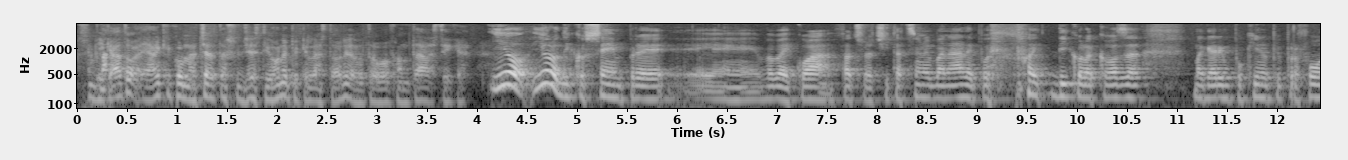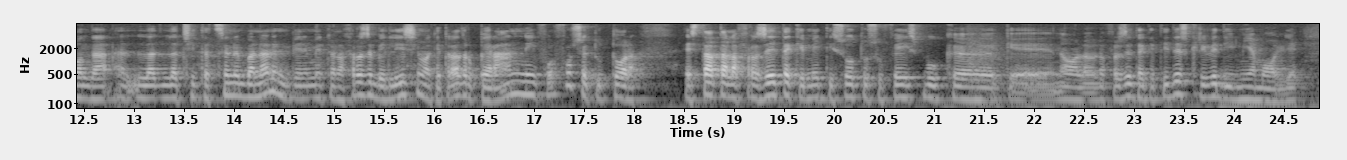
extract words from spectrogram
significato e anche con una certa suggestione perché la storia la trovo fantastica. Io, io lo dico sempre, eh, vabbè qua faccio la citazione banale, poi, poi, dico la cosa magari un pochino più profonda. La, la, citazione banale mi viene in mente una frase bellissima che tra l'altro per anni, forse tuttora, è stata la frasetta che metti sotto su Facebook, eh, che, no, la, la frasetta che ti descrive di mia moglie.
